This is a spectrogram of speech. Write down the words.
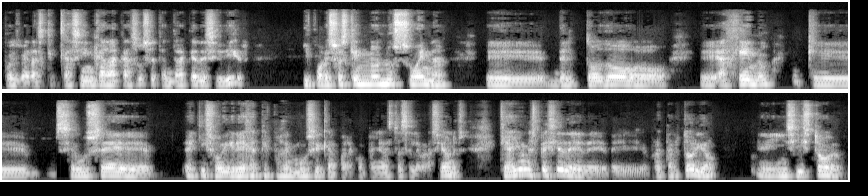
pues verás que casi en cada caso se tendrá que decidir. Y por eso es que no nos suena eh, del todo eh, ajeno que se use X o Y tipo de música para acompañar estas celebraciones. Que hay una especie de, repertorio, eh, insisto,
